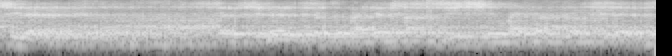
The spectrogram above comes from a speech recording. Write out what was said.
Silencio. El silencio de María Santísima y nuestro silencio,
